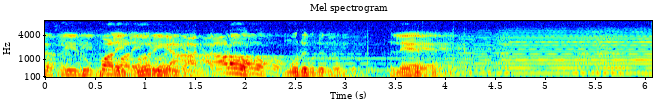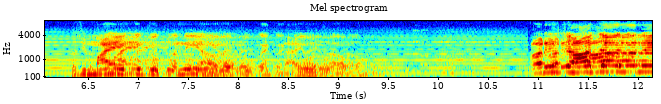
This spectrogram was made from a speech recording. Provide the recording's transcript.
કેટલી રૂપાળી ગોરી, આ કાળો મૂર્તિ એટલે પછી માએ કીધું કનૈયા, હવે તું કંઈક ડાયો થાવ. અરે જા જા રે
